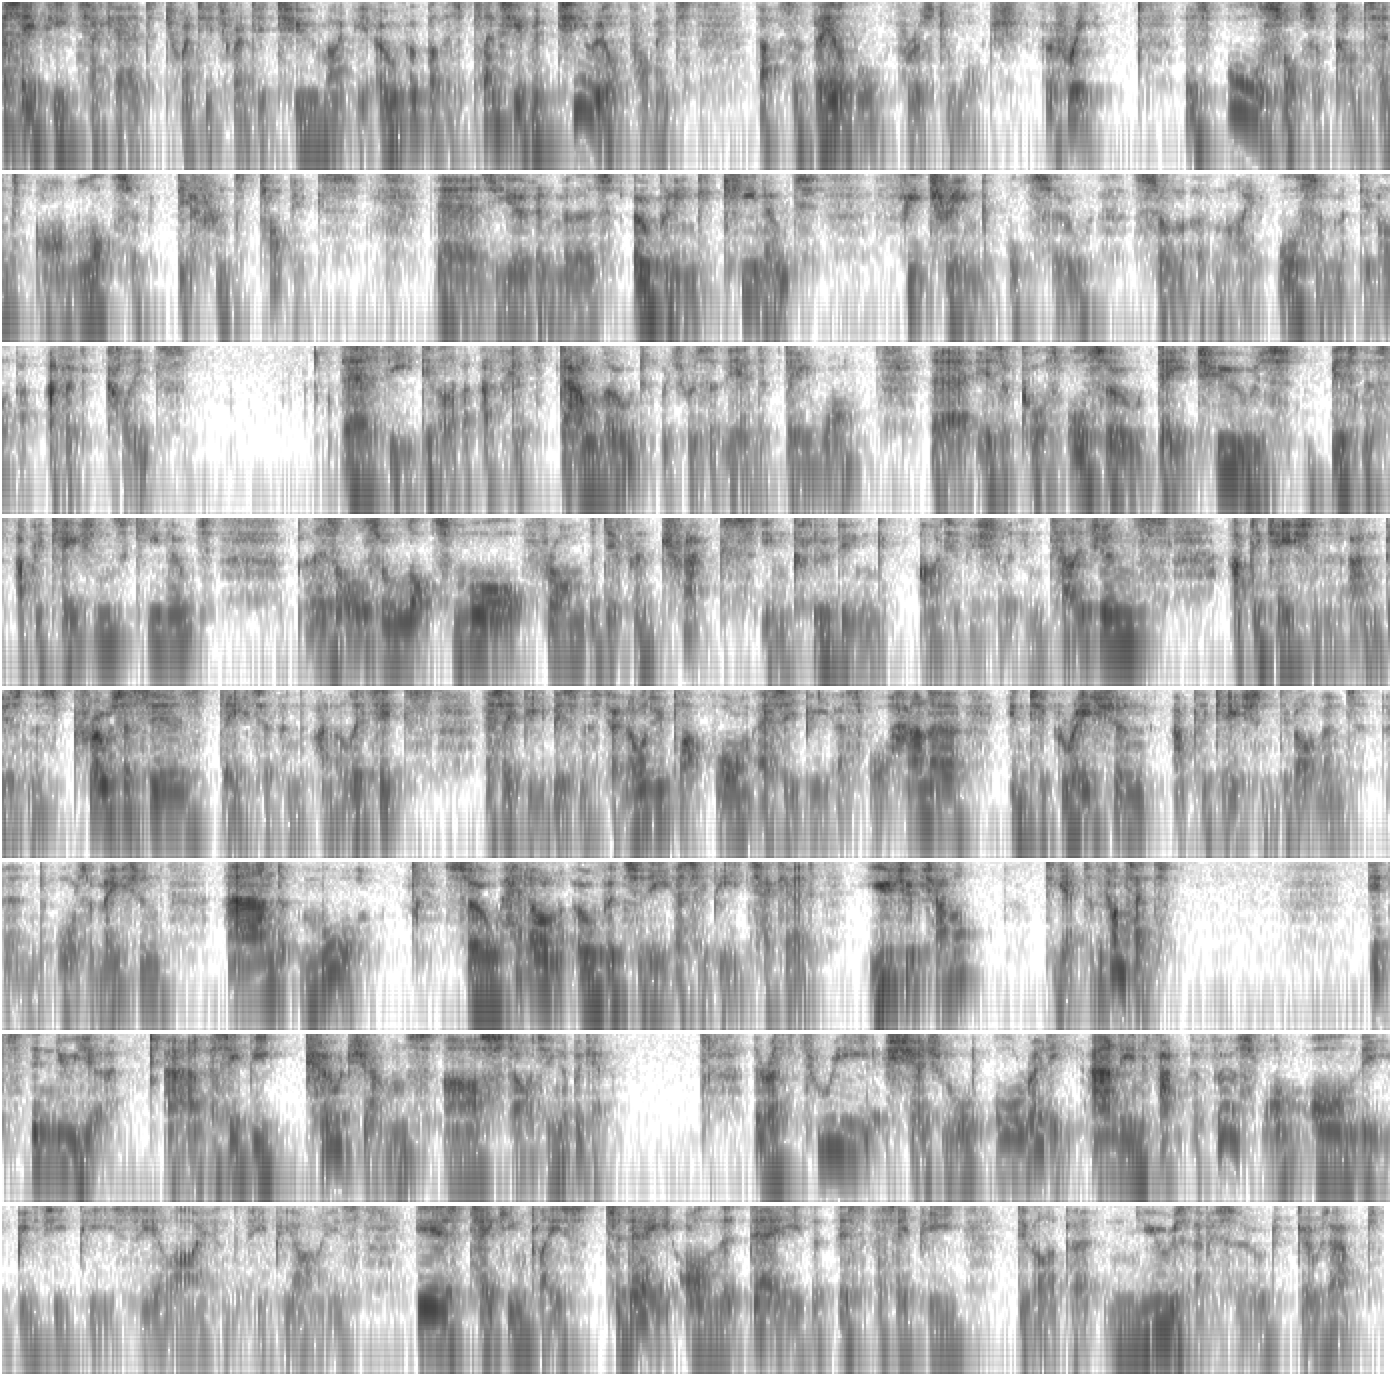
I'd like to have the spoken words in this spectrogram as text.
SAP TechEd 2022 might be over, but there's plenty of material from it that's available for us to watch for free. There's all sorts of content on lots of different topics. There's Jürgen Müller's opening keynote, featuring also some of my awesome developer advocate colleagues. There's the Developer Advocates download, which was at the end of day one. There is, of course, also day two's business applications keynote, but there's also lots more from the different tracks, including artificial intelligence, applications and business processes, data and analytics, SAP Business Technology Platform, SAP S4 HANA, integration, application development and automation, and more. So head on over to the SAP TechEd YouTube channel to get to the content. It's the new year and SAP Code Jams are starting up again. There are three scheduled already, and in fact, the first one on the BTP CLI and APIs is taking place today, on the day that this SAP Developer News episode goes out.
